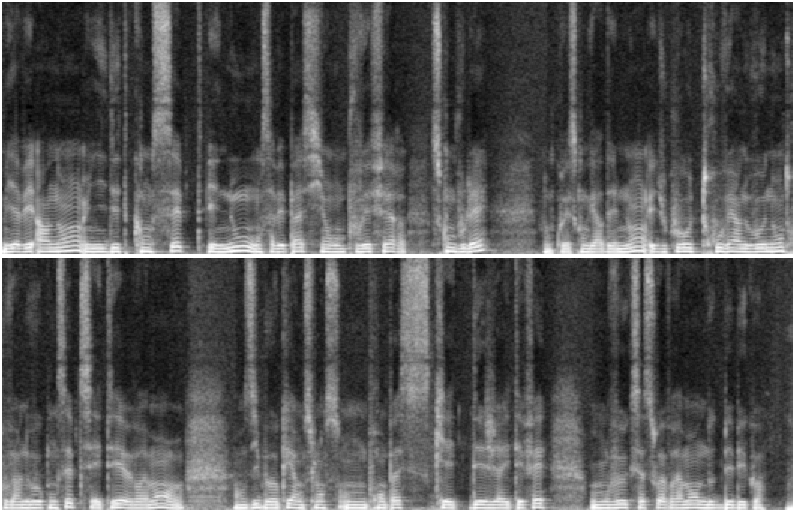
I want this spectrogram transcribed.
Mais il y avait un nom, une idée de concept, et nous, on savait pas si on pouvait faire ce qu'on voulait. Donc est-ce qu'on gardait le nom? Et du coup, trouver un nouveau nom, trouver un nouveau concept, ça a été euh, vraiment... Euh, on se dit, bah ok, on se lance, on ne prend pas ce qui a déjà été fait, on veut que ça soit vraiment notre bébé, quoi. Hmm.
